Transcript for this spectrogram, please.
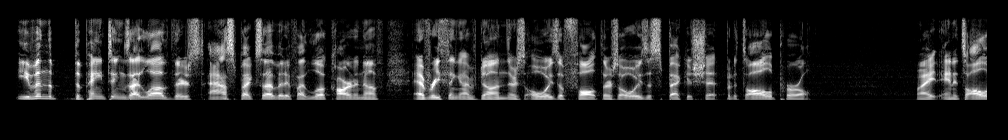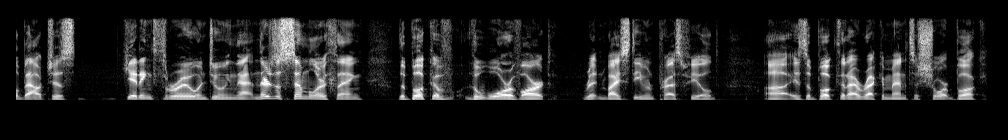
Even the, the paintings I love, there's aspects of it. If I look hard enough, everything I've done, there's always a fault. There's always a speck of shit, but it's all a pearl, right? And it's all about just getting through and doing that. And there's a similar thing. The book of The War of Art, written by Steven Pressfield, uh, is a book that I recommend. It's a short book.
